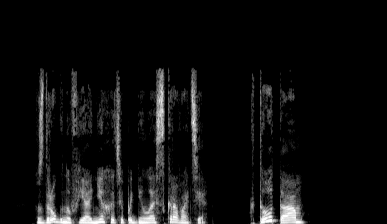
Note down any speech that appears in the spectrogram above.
Вздрогнув, я нехотя поднялась с кровати. «Кто там?»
